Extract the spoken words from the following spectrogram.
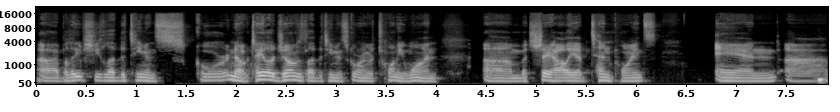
Uh, I believe she led the team in score. No, Taylor Jones led the team in scoring with 21. Um, but Shay Holle had 10 points. And uh,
